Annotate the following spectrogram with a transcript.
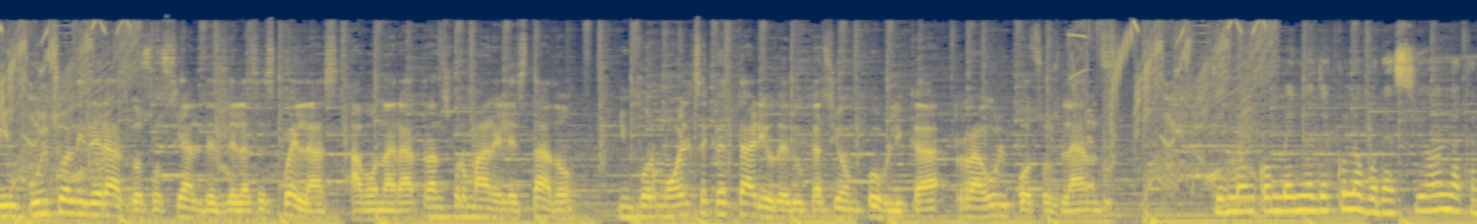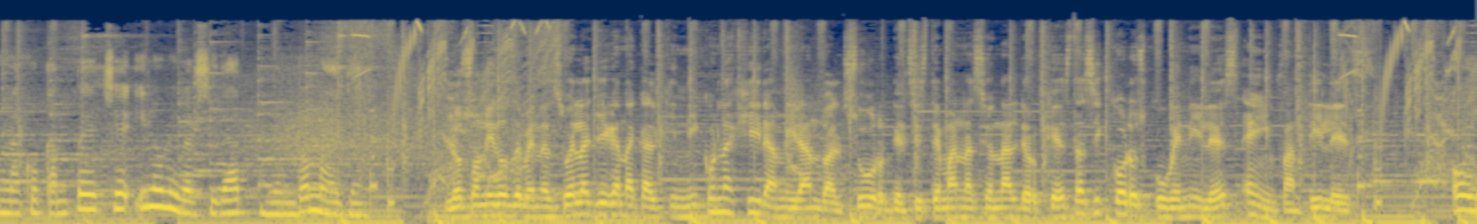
Impulso al liderazgo social desde las escuelas abonará a transformar el Estado, informó el secretario de Educación Pública Raúl Pozos Land firman convenio de colaboración la Canaco Campeche y la Universidad Mundo Maya. Los sonidos de Venezuela llegan a Calquiní con la gira Mirando al Sur del Sistema Nacional de Orquestas y Coros Juveniles e Infantiles. Hoy,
